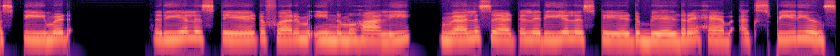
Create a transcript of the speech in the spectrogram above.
esteemed real estate firm in Mohali well settled real estate builder have experience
